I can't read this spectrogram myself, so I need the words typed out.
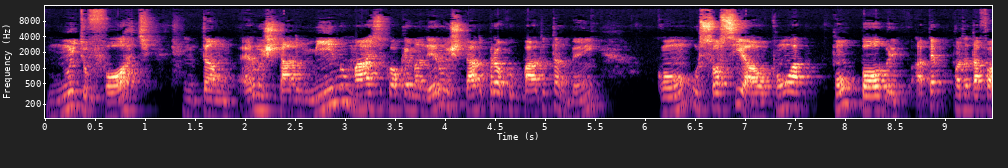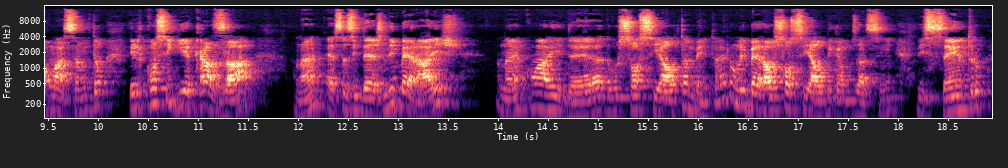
muito forte, então era um Estado mínimo, mas de qualquer maneira um Estado preocupado também com o social, com, a, com o pobre, até por conta da formação. Então ele conseguia casar né, essas ideias liberais né, com a ideia do social também. Então era um liberal social, digamos assim, de centro,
